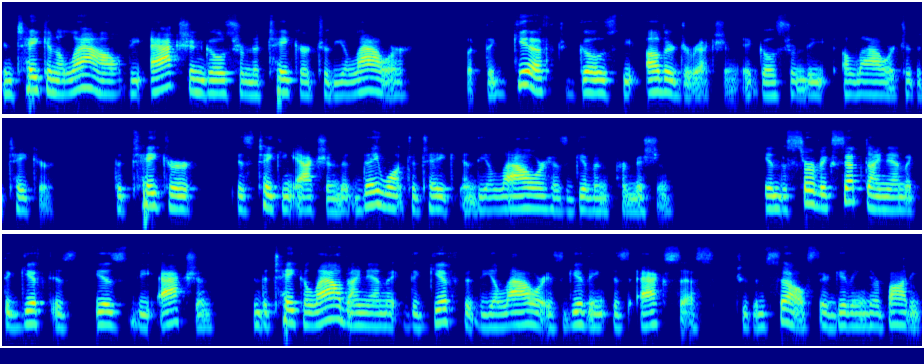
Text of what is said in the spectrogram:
In take and allow, the action goes from the taker to the allower, but the gift goes the other direction. It goes from the allower to the taker. The taker is taking action that they want to take, and the allower has given permission. In the serve accept dynamic, the gift is, is the action, in the take allow dynamic, the gift that the allower is giving is access to themselves. They're giving their body.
